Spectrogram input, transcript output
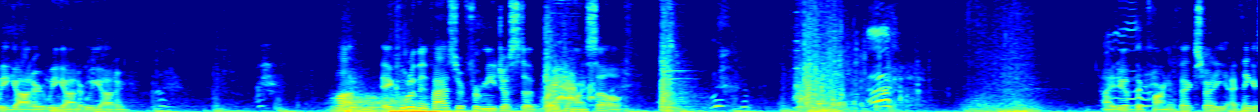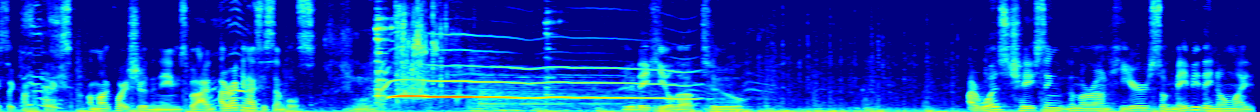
We got her, we got her, we got her. It would have been faster for me just to break it myself. I do have the Carnifex ready. I think it's the Carnifex. I'm not quite sure the names, but I, I recognize the symbols. Yeah, they healed up too. I was chasing them around here, so maybe they know my...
